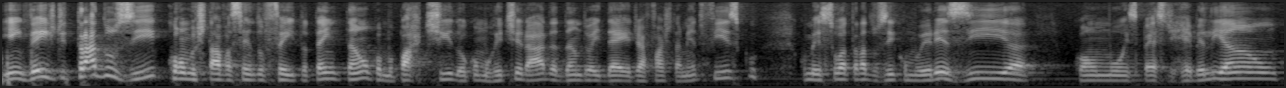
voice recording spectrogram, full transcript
E em vez de traduzir, como estava sendo feito até então, como partida ou como retirada, dando a ideia de afastamento físico, começou a traduzir como heresia, como uma espécie de rebelião,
